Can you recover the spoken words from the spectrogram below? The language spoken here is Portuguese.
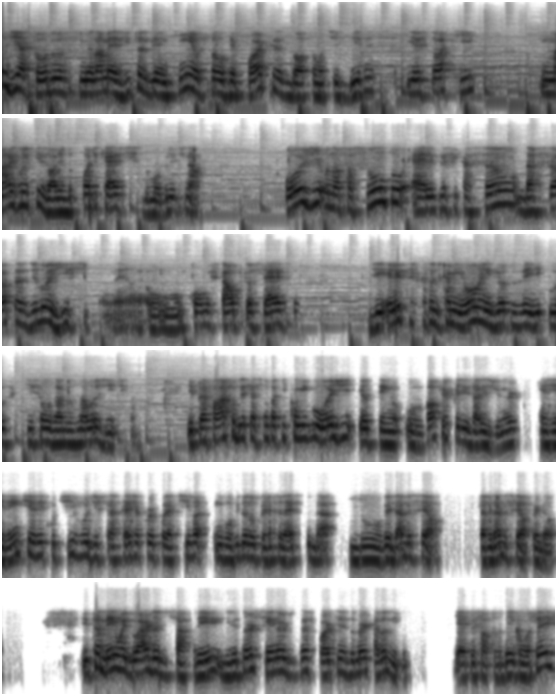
Bom dia a todos, meu nome é Vitor Bianchini, eu sou repórter do Automotive Business e eu estou aqui em mais um episódio do podcast do Mobility Now. Hoje o nosso assunto é a eletrificação das frotas de logística, né? o, como está o processo de eletrificação de caminhões e outros veículos que são usados na logística. E para falar sobre esse assunto aqui comigo hoje, eu tenho o Walter Felizarez Jr., é gerente executivo de estratégia corporativa envolvido no projeto elétrico da, do VWCO, da VWCO, perdão. E também o Eduardo de Safreire, diretor sênior de transportes do Mercado Livre. E aí, pessoal, tudo bem com vocês?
